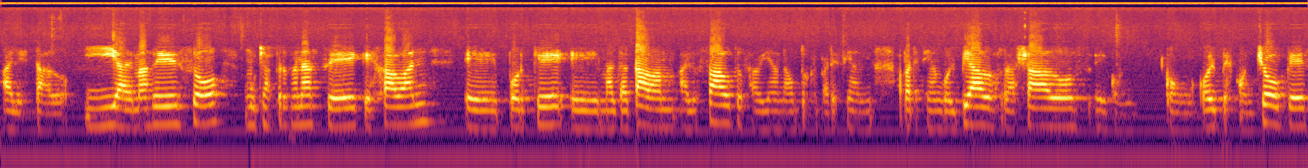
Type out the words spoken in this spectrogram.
al Estado. Y además de eso, muchas personas se quejaban eh, porque eh, maltrataban a los autos, habían autos que parecían, aparecían golpeados, rayados, eh, con, con golpes, con choques.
